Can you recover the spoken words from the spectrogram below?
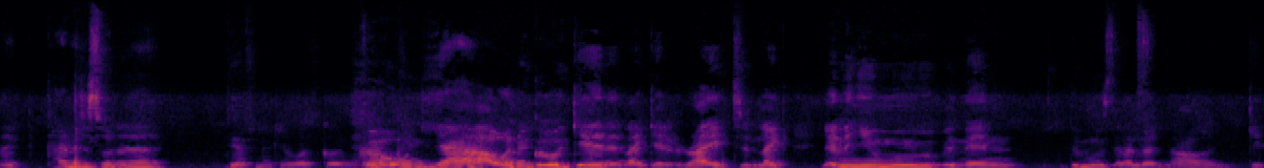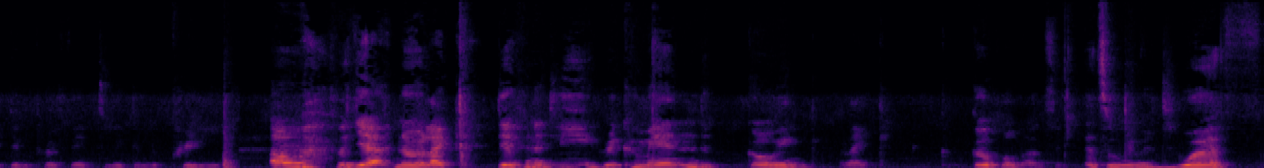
like kind of just wanna Definitely worth going. back. go. Yeah, I wanna go again and like get it right and like learn a new move, and then the moves that I learned now and get them perfect to make them look pretty. Um, but yeah, no, like definitely recommend going. Like, go pole dancing. It's it. worth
